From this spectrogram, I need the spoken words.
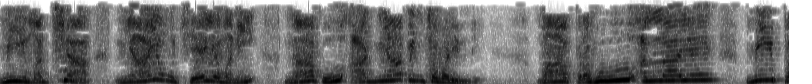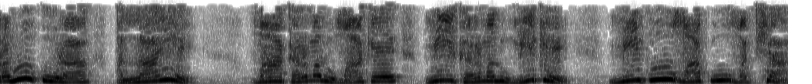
మీ మధ్య న్యాయం చేయమని నాకు ఆజ్ఞాపించబడింది. మా ప్రభువు అల్లాయే మీ ప్రభువు కూడా అల్లాయే. మా కర్మలు మాకే మీ కర్మలు మీకే. మీకు మాకు మధ్య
